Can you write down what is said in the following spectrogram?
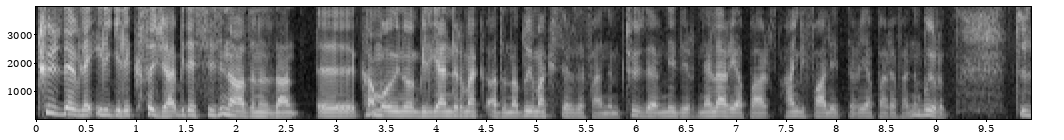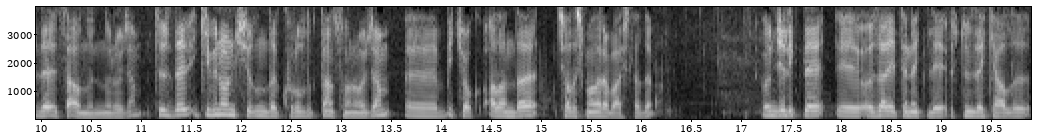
TÜZDEV'le ilgili kısaca bir de sizin ağzınızdan e, kamuoyunu bilgilendirmek adına duymak isteriz efendim. TÜZDEV nedir, neler yapar, hangi faaliyetleri yapar efendim? Buyurun. TÜZDEV sağ olun Nur Hocam. TÜZDEV 2013 yılında kurulduktan sonra hocam e, birçok alanda çalışmalara başladı. Öncelikle e, özel yetenekli, üstün zekalı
